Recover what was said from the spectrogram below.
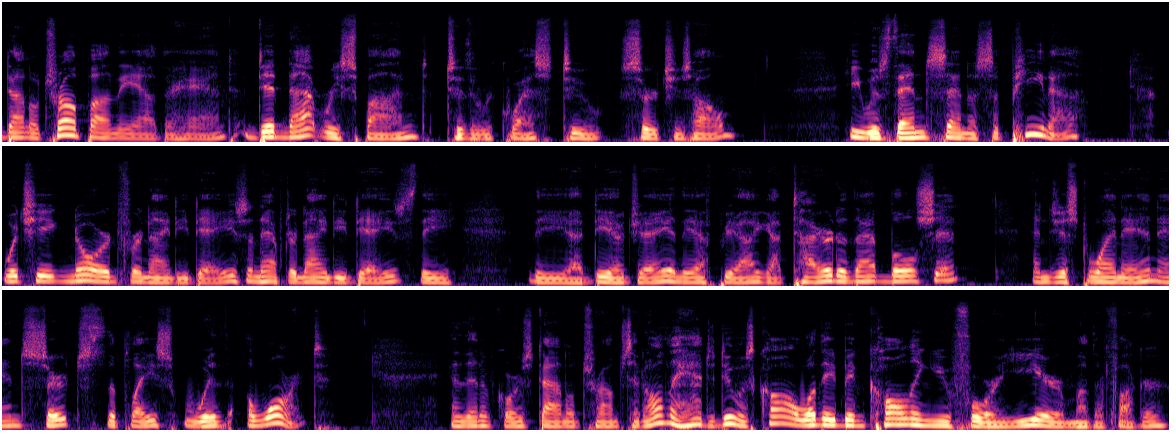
Donald Trump, on the other hand, did not respond to the request to search his home. He was then sent a subpoena, which he ignored for 90 days. And after 90 days, the, the uh, DOJ and the FBI got tired of that bullshit and just went in and searched the place with a warrant. And then, of course, Donald Trump said all they had to do was call. Well, they'd been calling you for a year, motherfucker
